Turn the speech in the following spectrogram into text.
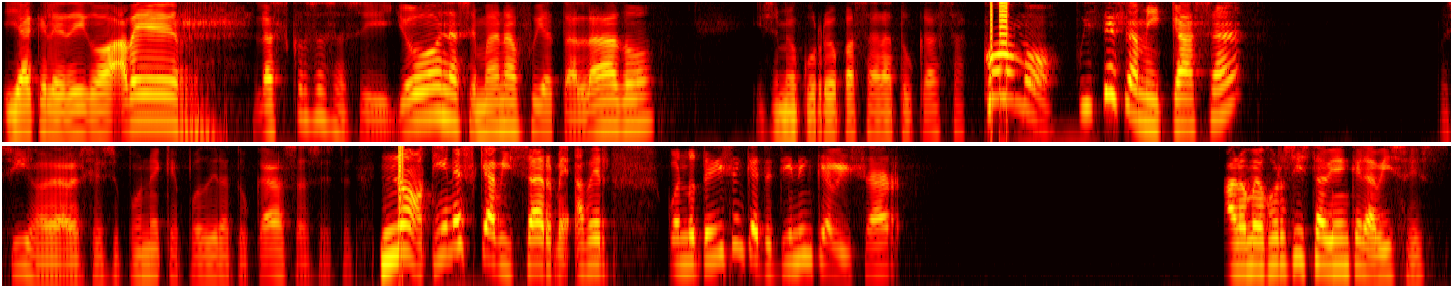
Y ya que le digo, a ver, las cosas así. Yo en la semana fui a tal lado y se me ocurrió pasar a tu casa. ¿Cómo? ¿Fuiste a mi casa? Pues sí, a ver, se supone que puedo ir a tu casa. No, tienes que avisarme. A ver, cuando te dicen que te tienen que avisar, a lo mejor sí está bien que le avises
